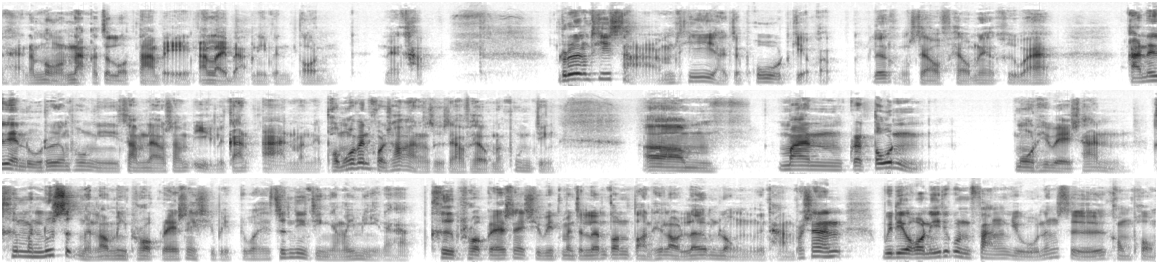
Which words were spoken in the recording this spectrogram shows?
นะฮะน้ำหนักน้ำหนักก็จะลดตามไปเองอะไรแบบนี้เป็นต้นนะครับ เรื่องที่สามที่อยากจะพูดเกี่ยวกับเรื่องของ self help เนี่ยคือว่าการได้เรียนรู้เรื่องพวกนี้ซ้ำแล้วซ้ำอีกหรือการอ่านมันเนี่ยผมก็เป็นคนชอบอ่านหนังสือ self help นะพูดจริง มันกระตุ้น motivation คือมันรู้สึกเหมือนเรามี progress ในชีวิตด้วย ซึ่งจริง ๆ ยังไม่มีนะครับ คือ progress ในชีวิตมันจะเริ่มต้นตอนที่เราเริ่มลงมือทำเพราะฉะนั้นวิดีโอนี้ที่คุณฟังอยู่หนังสือของผม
